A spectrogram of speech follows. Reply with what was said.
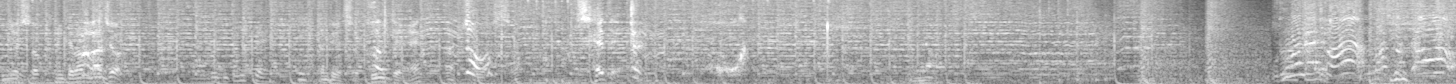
이 녀석 한 대만 맞아. 동생. 안 되겠어. 두 대. 아, 좋았어. 세대 도망가지 마! 맞서 싸워!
